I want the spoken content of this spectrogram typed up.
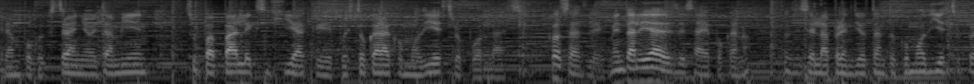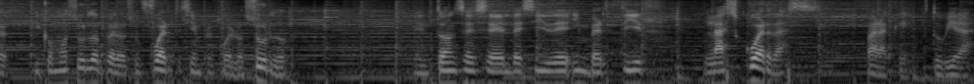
era un poco extraño y también su papá le exigía que pues tocara como diestro por las cosas de mentalidades de esa época, ¿no? Entonces él aprendió tanto como diestro pero- y como zurdo, pero su fuerte siempre fue lo zurdo. Entonces él decide invertir las cuerdas para que tuviera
